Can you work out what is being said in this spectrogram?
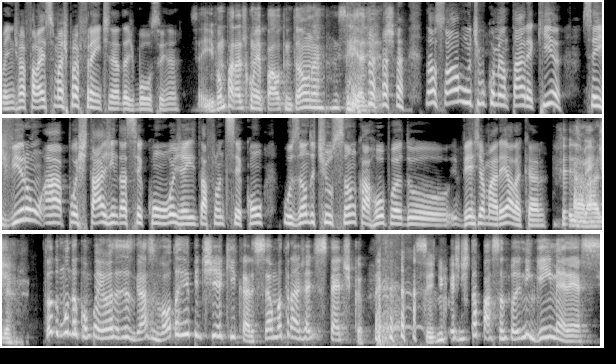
a gente vai falar isso mais pra frente, né, das bolsas, né? Isso aí, vamos parar de comer pauta então, né? E seguir adiante. Não, só um último comentário aqui. Vocês viram a postagem da Secom hoje, aí tá falando de Secom, usando o tio Sam com a roupa do verde e amarela, cara? Infelizmente. Caralho. Todo mundo acompanhou essa desgraça. Volta a repetir aqui, cara. Isso é uma tragédia estética. Se a gente, o que a gente tá passando por aí, ninguém merece.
